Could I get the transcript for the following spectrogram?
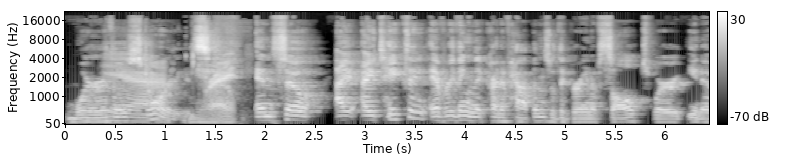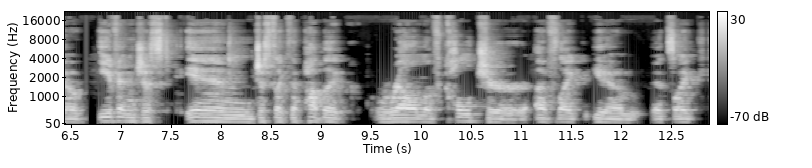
where are those yeah. stories? Right. And so I, I take the, everything that kind of happens with a grain of salt, where, you know, even just in just like the public realm of culture of like you know it's like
